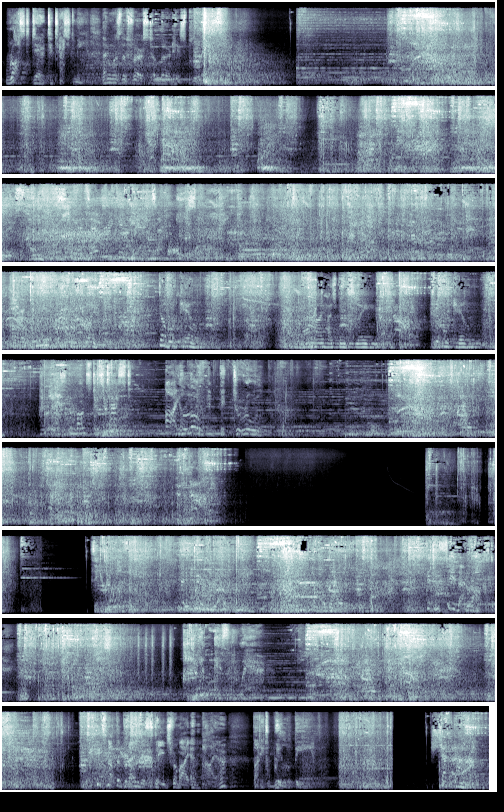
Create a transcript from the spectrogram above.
Rhaast dared to test me, and was the first to learn his place. empire, but it will be. Shut down!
